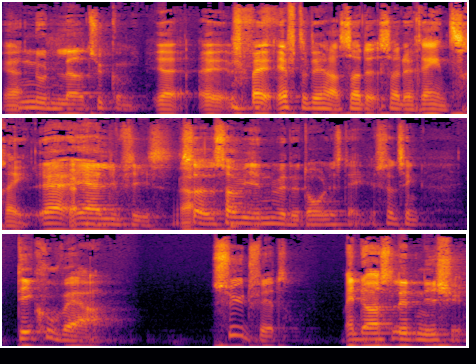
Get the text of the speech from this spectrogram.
ja. nu er den lavet tyggegummi. Ja, øh, efter det her, så er det, så er det rent træ. Ja, ja lige præcis. Ja. Så, så er vi inde ved det dårlige stadie. Så jeg tænkte, det kunne være sygt fedt, men det er også lidt niche.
